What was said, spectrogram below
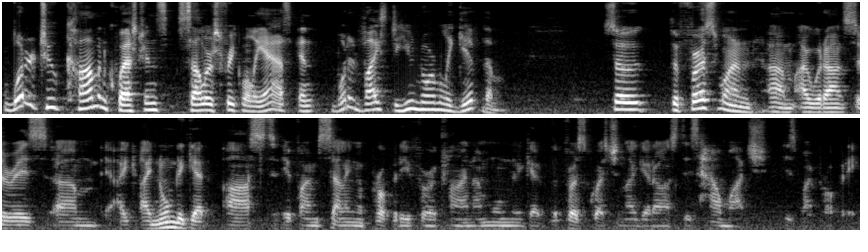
What are two common questions sellers frequently ask, and what advice do you normally give them? So the first one um, I would answer is um, I, I, normally get asked if I'm selling a property for a client. I'm normally get the first question I get asked is how much is my property.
